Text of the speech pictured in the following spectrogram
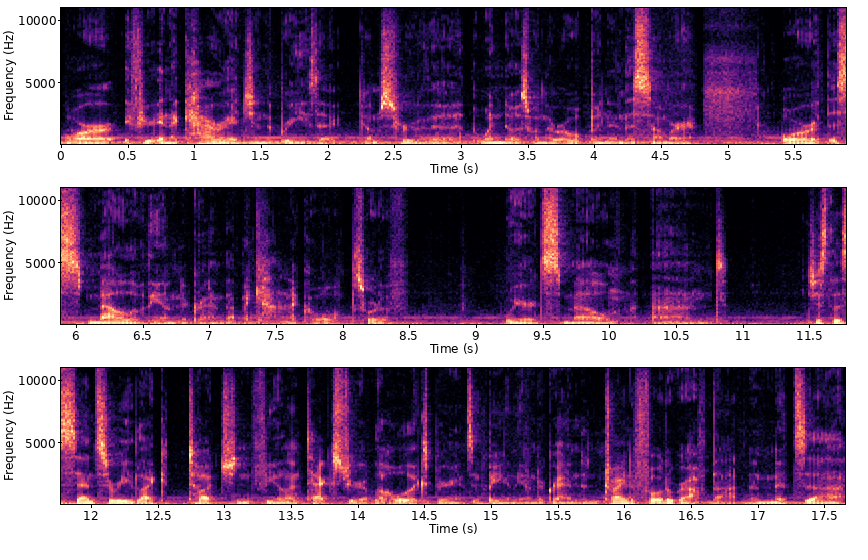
or if you're in a carriage and the breeze that comes through the, the windows when they're open in the summer, or the smell of the underground, that mechanical sort of weird smell. And just the sensory like touch and feel and texture of the whole experience of being in the underground and trying to photograph that. And it's uh,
